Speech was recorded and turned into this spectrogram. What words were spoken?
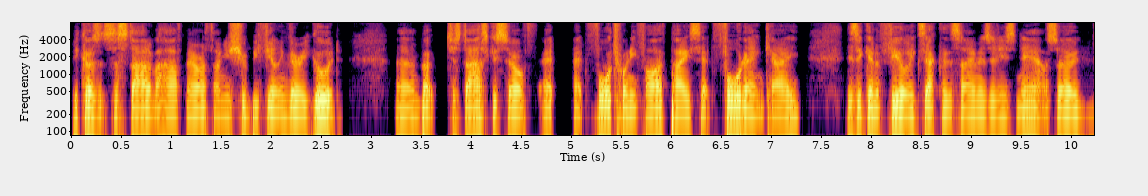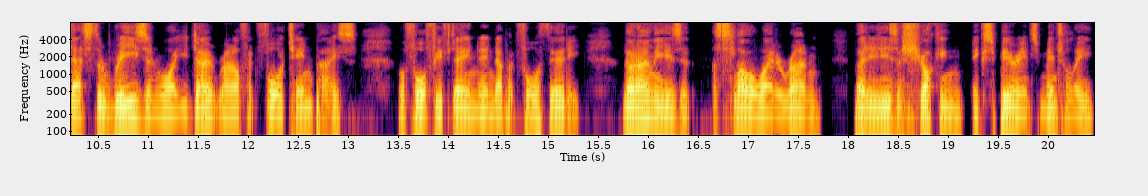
because it's the start of a half marathon, you should be feeling very good. Um, but just ask yourself at, at 425 pace at 14k, is it going to feel exactly the same as it is now? So that's the reason why you don't run off at 410 pace or 415 and end up at 430. Not only is it a slower way to run, but it is a shocking experience mentally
